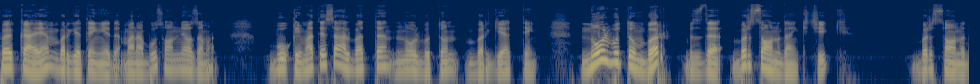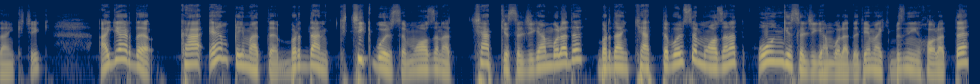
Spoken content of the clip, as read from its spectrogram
pkm birga teng edi. Mana bu sonni yozaman. Bu qiymat esa albatta nol butun birga teng. Nol butun bir bizda bir sonidan kichik bir sonidan kichik. Agarda km qiymati birdan kichik bo'lsa muvozanat chapga siljigan bo'ladi birdan katta bo'lsa muvozanat o'ngga siljigan bo'ladi. Demak bizning holatda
